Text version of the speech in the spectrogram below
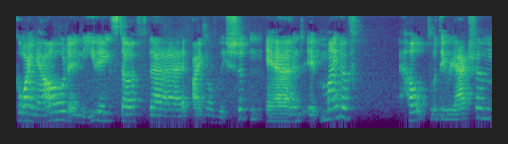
going out and eating stuff that I normally shouldn't. And it might have helped with the reaction,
